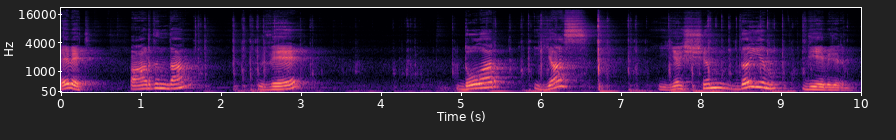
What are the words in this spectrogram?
Evet ardından ve dolar yaz yaşındayım diyebilirim.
